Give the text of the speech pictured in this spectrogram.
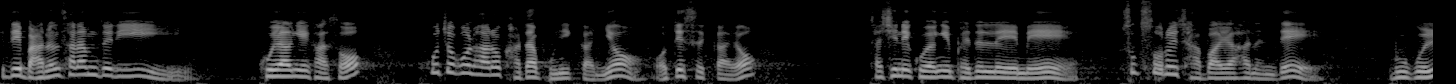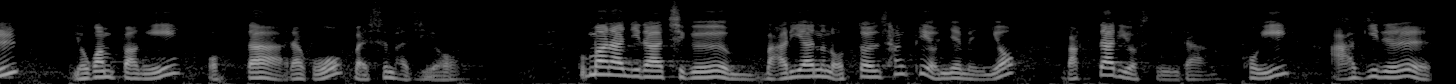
근데 많은 사람들이 고향에 가서 호적을 하러 가다 보니까요. 어땠을까요? 자신의 고향인 베들레헴에 숙소를 잡아야 하는데 묵을 여관방이 없다라고 말씀하지요. 뿐만 아니라 지금 마리아는 어떤 상태였냐면요. 막달이었습니다. 거의 아기를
